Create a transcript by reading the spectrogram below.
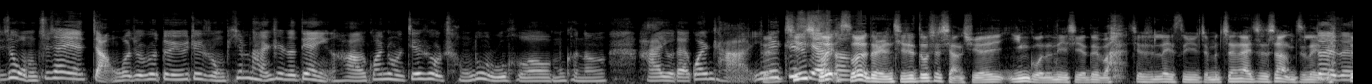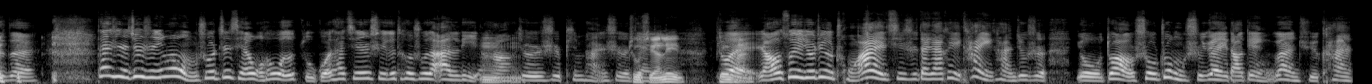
其实我们之前也讲过，就是说对于这种拼盘式的电影哈，观众的接受程度如何，我们可能还有待观察。因为其实所有所有的人其实都是想学英国的那些，对吧？就是类似于什么《真爱至上》之类的。对对对。但是就是因为我们说之前《我和我的祖国》，它其实是一个特殊的案例哈，就是是拼盘式的主旋律。对，然后所以就这个宠爱，其实大家可以看一看，就是有多少受众是愿意到电影院去看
